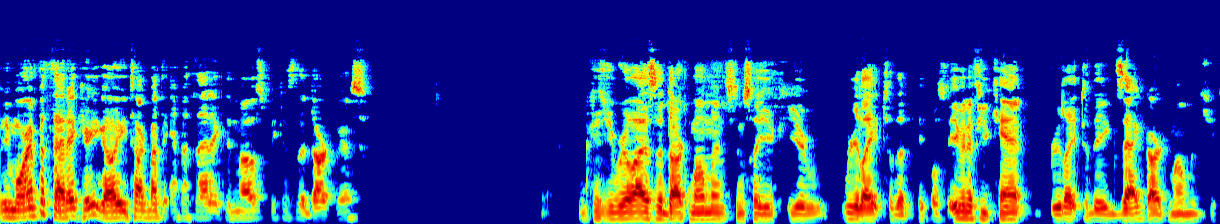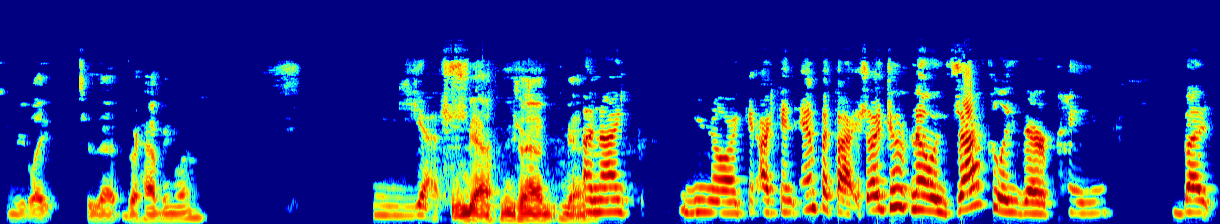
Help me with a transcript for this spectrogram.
be more empathetic. Here you go. You talk about the empathetic the most because of the darkness. Because you realize the dark moments, and so you you relate to the people's. Even if you can't relate to the exact dark moments, you can relate to that they're having one. Yes. Yeah, yeah. and I, you know, I can, I can empathize. I don't know exactly their pain, but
